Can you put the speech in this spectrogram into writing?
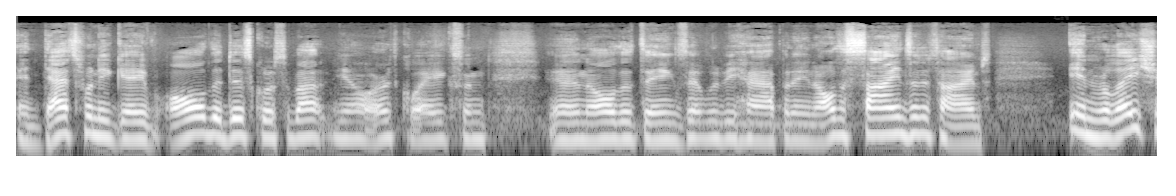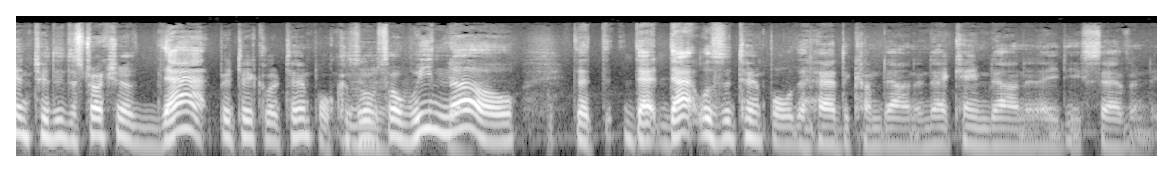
And that's when he gave all the discourse about, you know, earthquakes and and all the things that would be happening, all the signs of the times in relation to the destruction of that particular temple. Because mm-hmm. so we know that that that was the temple that had to come down, and that came down in AD 70.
